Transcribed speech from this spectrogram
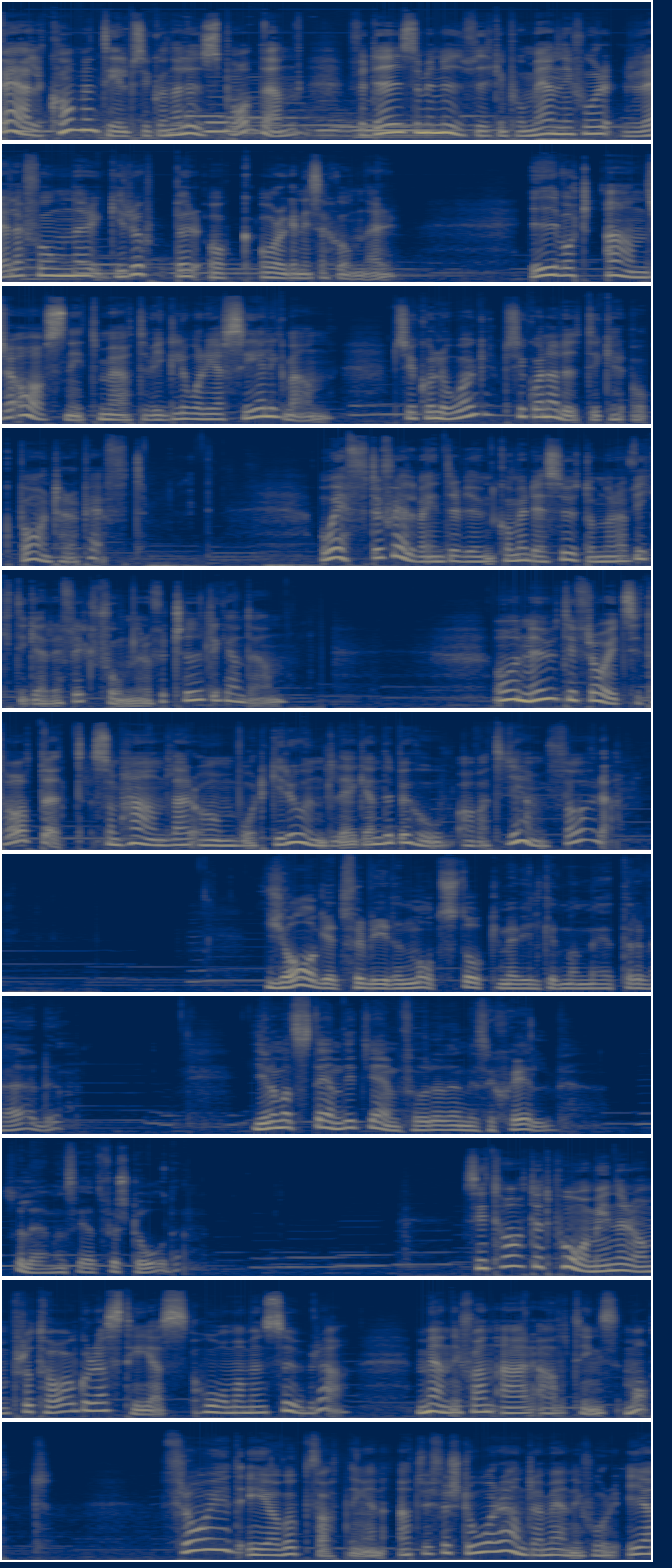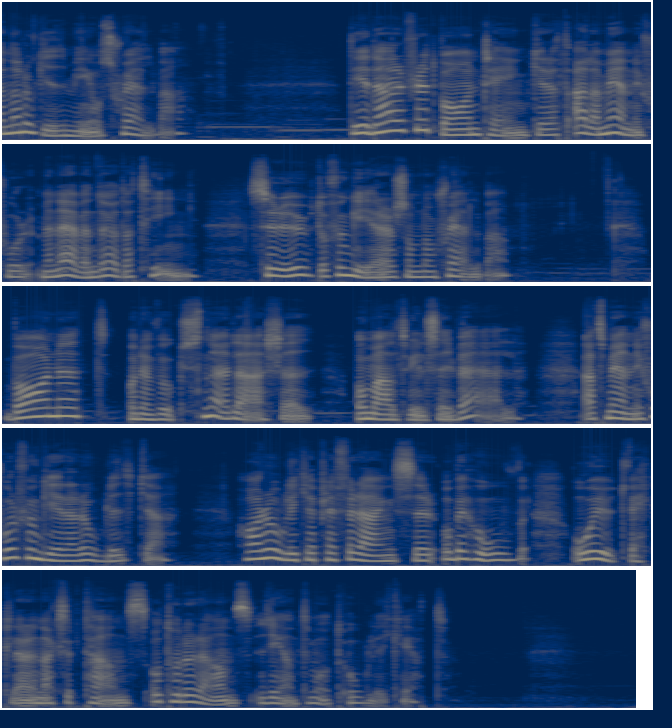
Välkommen till Psykoanalyspodden för dig som är nyfiken på människor, relationer, grupper och organisationer. I vårt andra avsnitt möter vi Gloria Seligman, psykolog, psykoanalytiker och barnterapeut. Och efter själva intervjun kommer dessutom några viktiga reflektioner och förtydliganden. Och nu till Freud-citatet som handlar om vårt grundläggande behov av att jämföra. Jaget förblir den måttstock med vilken man mäter världen. Genom att ständigt jämföra den med sig själv så lär man sig att förstå den. Citatet påminner om Protagoras tes Homo mensura, människan är alltings mått. Freud är av uppfattningen att vi förstår andra människor i analogi med oss själva. Det är därför ett barn tänker att alla människor, men även döda ting, ser ut och fungerar som de själva. Barnet och den vuxne lär sig, om allt vill sig väl, att människor fungerar olika, har olika preferenser och behov och utvecklar en acceptans och tolerans gentemot olikhet.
